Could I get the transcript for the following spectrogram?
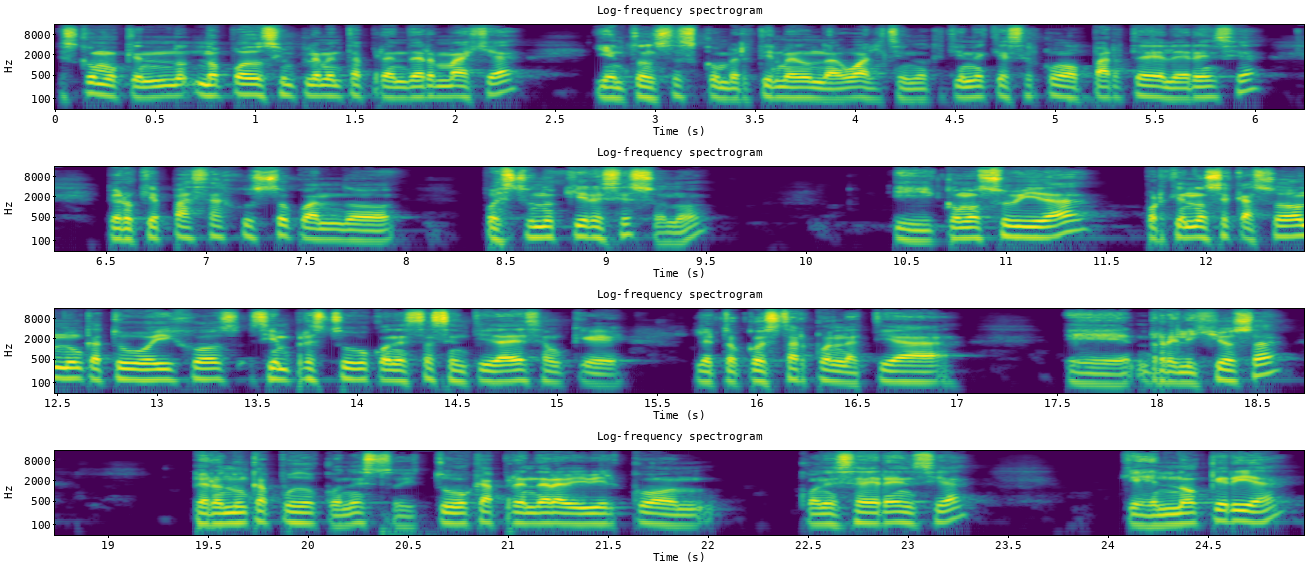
es como que no, no puedo simplemente aprender magia y entonces convertirme en un nahual, sino que tiene que ser como parte de la herencia. Pero ¿qué pasa justo cuando pues tú no quieres eso, no? Y como su vida, porque no se casó, nunca tuvo hijos, siempre estuvo con estas entidades, aunque le tocó estar con la tía eh, religiosa, pero nunca pudo con esto y tuvo que aprender a vivir con, con esa herencia que no quería,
